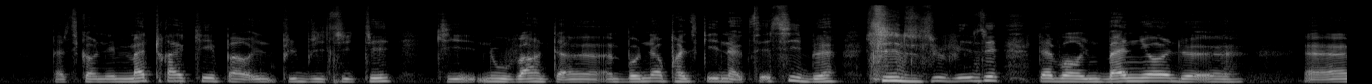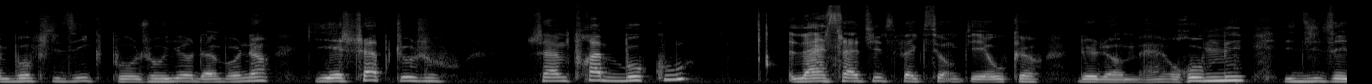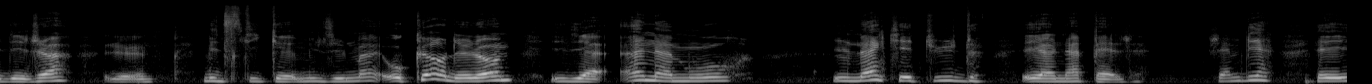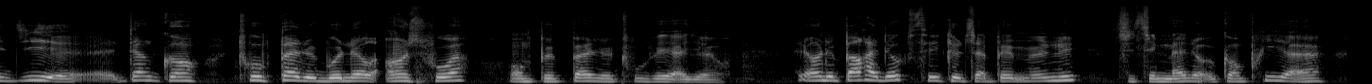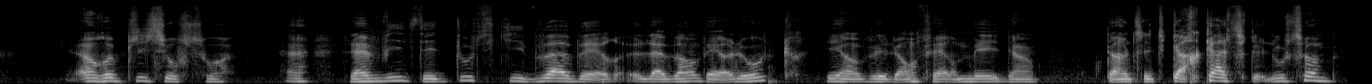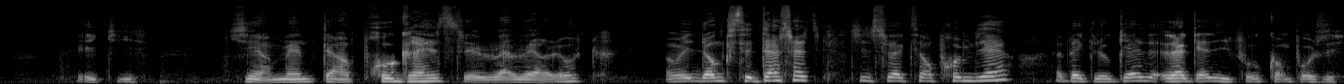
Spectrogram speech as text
Parce qu'on est matraqué par une publicité qui nous vante un, bonheur presque inaccessible. S'il suffisait d'avoir une bagnole, euh, un beau physique pour jouir d'un bonheur qui échappe toujours. Ça me frappe beaucoup l'insatisfaction qui est au cœur de l'homme. Hein. Rumi, il disait déjà, le mystique musulman, au cœur de l'homme, il y a un amour, une inquiétude et un appel. J'aime bien. Et il dit, euh, tant qu'on trouve pas le bonheur en soi, on ne peut pas le trouver ailleurs. Alors le paradoxe, c'est que ça peut mener, si c'est mal compris, à un repli sur soi. Hein. La vie, c'est tout ce qui va vers l'avant, vers l'autre et on veut l'enfermer dans, cette carcasse que nous sommes et qui, qui en même temps progresse et va vers l'autre. Oui, donc c'est insatisfaction première avec lequel, laquelle il faut composer.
